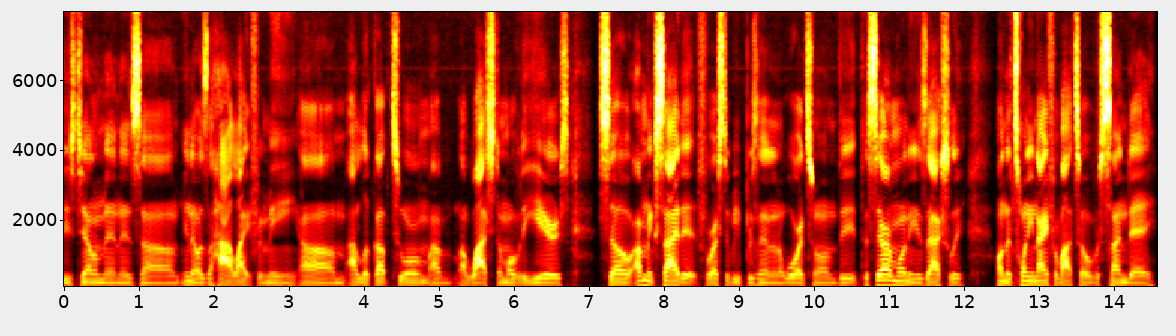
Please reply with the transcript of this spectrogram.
these gentlemen is, um, you know, is a highlight for me. Um, I look up to them. I've, I've watched them over the years, so I'm excited for us to be presenting an award to them. The the ceremony is actually on the 29th of October, Sunday.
